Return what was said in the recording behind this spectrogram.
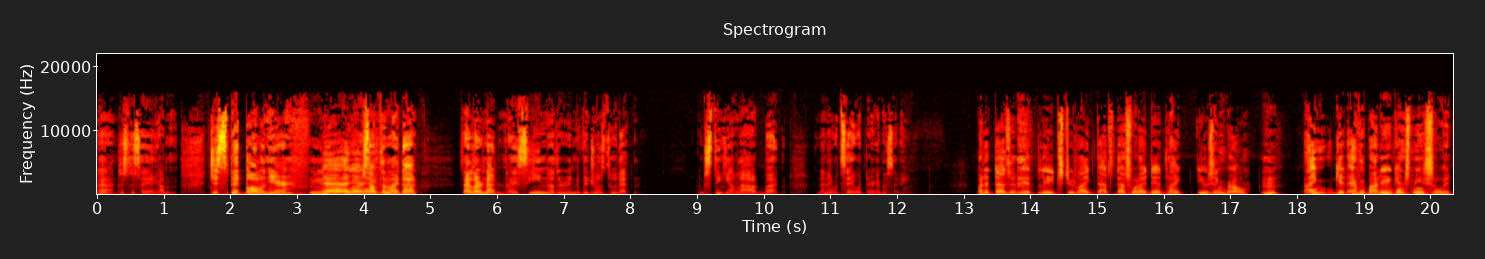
Yeah, just to say I'm just spitballing here, you know, Yeah, yeah, or yeah. something like that. I learned that I've seen other individuals do that. I'm just thinking out loud, but then they would say what they're gonna say. But it doesn't. It leads to like that's that's what I did like using, bro. Mm-hmm. I get everybody against me, so it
